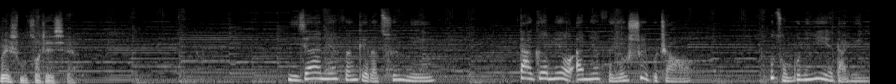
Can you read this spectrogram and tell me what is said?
为什么做这些？你将安眠粉给了村民，大哥没有安眠粉又睡不着，我总不能夜夜打晕你。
